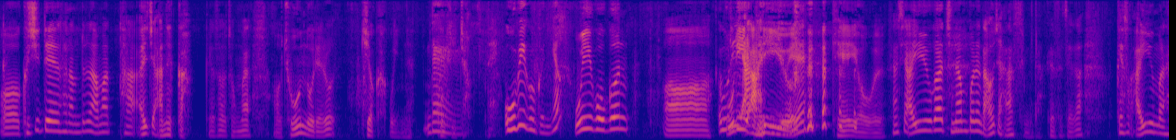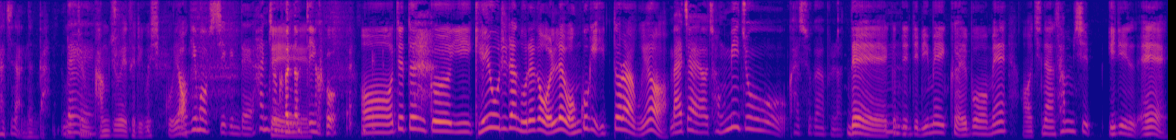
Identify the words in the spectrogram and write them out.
어, 그 시대 사람들은 아마 다 알지 않을까. 그래서 정말 어, 좋은 노래로 기억하고 있는 네. 곡이죠. 네. 5위 곡은요? 5위 곡은 어, 우리, 우리 아이유의 개여울. 사실 아이유가 지난번에 나오지 않았습니다. 그래서 제가 계속 아이유만 하진 않는다. 네. 좀 강조해 드리고 싶고요. 어김없이 근데 한주 네. 건너뛰고. 어, 어쨌든 그 이 개요리란 노래가 원래 원곡이 있더라고요. 맞아요. 정미조 가수가 불렀던. 네. 음. 근데 이제 리메이크 앨범에 어, 지난 30 1일에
